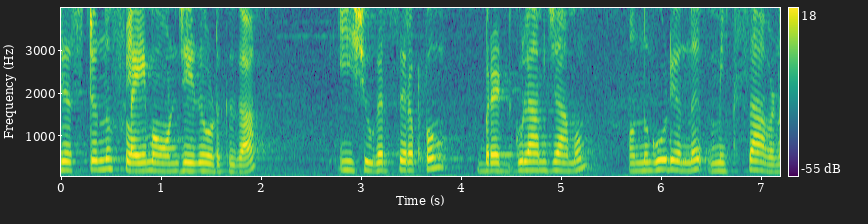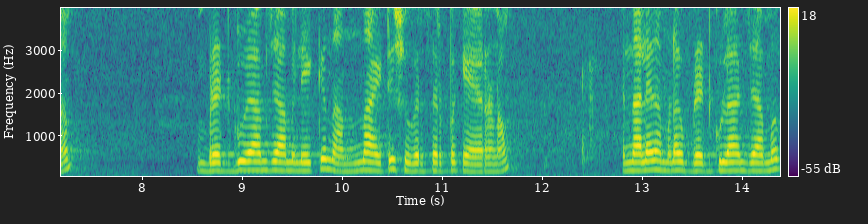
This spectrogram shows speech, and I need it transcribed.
ജസ്റ്റ് ഒന്ന് ഫ്ലെയിം ഓൺ ചെയ്ത് കൊടുക്കുക. ഈ ഷുഗർ സിറപ്പും ബ്രെഡ് ഗുലാം ജാമും ഒന്നുകൂടി ഒന്ന് മിക്സ് ആവണം ബ്രെഡ് ഗുലാം ജാമിലേക്ക് നന്നായിട്ട് ഷുഗർ സിറപ്പ് കയറണം. എന്നാലേ നമ്മുടെ ബ്രെഡ് ഗുലാം ജാമ്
